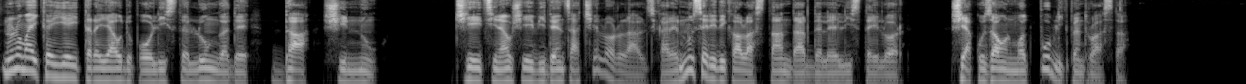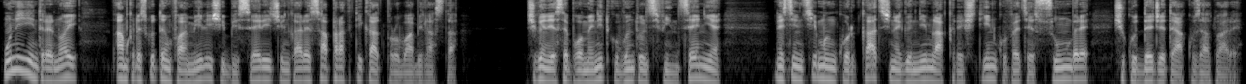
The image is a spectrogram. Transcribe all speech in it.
Nu numai că ei trăiau după o listă lungă de da și nu, ci ei țineau și evidența celorlalți care nu se ridicau la standardele listei lor și acuzau în mod public pentru asta. Unii dintre noi am crescut în familii și biserici în care s-a practicat probabil asta. Și când este pomenit cuvântul sfințenie, ne simțim încurcați și ne gândim la creștini cu fețe sumbre și cu degete acuzatoare.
